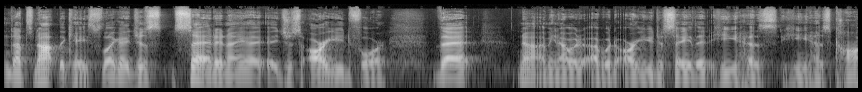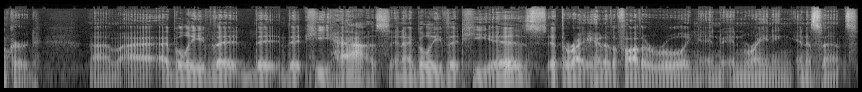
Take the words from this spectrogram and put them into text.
that's not the case. Like I just said, and I, I just argued for that. No, I mean I would I would argue to say that he has he has conquered. Um, I, I, believe that, that that he has, and I believe that he is at the right hand of the Father, ruling and, and reigning in a sense.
